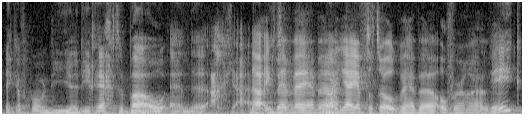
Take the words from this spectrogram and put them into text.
ik heb gewoon die, die rechte bouw en ach ja. Nou, ik ben, wij hebben, Maar- jij hebt dat ook. We hebben over een week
